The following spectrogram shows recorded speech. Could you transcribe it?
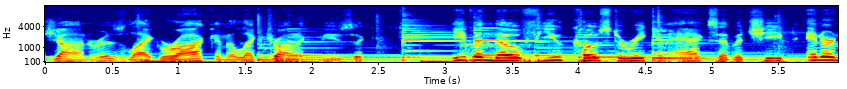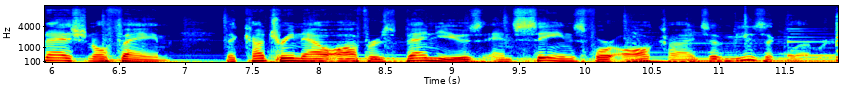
genres like rock and electronic music. Even though few Costa Rican acts have achieved international fame, the country now offers venues and scenes for all kinds of music lovers.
